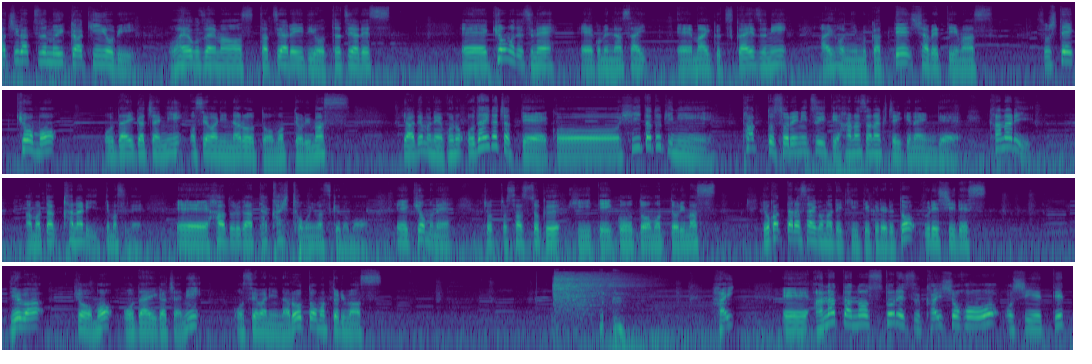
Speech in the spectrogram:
8月6日金曜日、おはようございます。達也レイディオ達也です。えー今日もですね、えーごめんなさい、えーマイク使えずに iPhone に向かって喋っています。そして今日もお題ガチャにお世話になろうと思っております。いや、でもね、このお題ガチャって、こう、引いた時に、パッとそれについて話さなくちゃいけないんで、かなり、あ、またかなり言ってますね。えーハードルが高いと思いますけども、えー今日もね、ちょっと早速弾いていこうと思っております。よかったら最後まで聞いてくれると嬉しいです。では、今日もお題ガチャにお世話になろうと思っております。はい。えーあなたのストレス解消法を教えて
